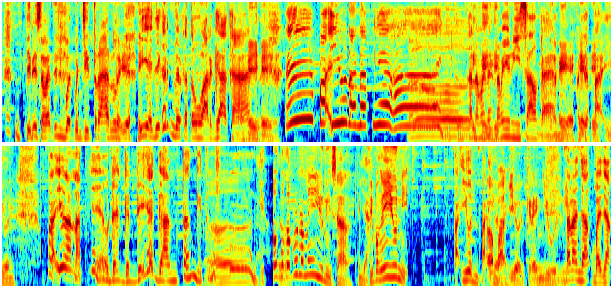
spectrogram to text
Jadi sholatnya buat pencitraan lo ya. iya, jadi kan biar ketemu warga kan. Oh, iya, iya. Eh, Pak Yun anaknya, hai Oh, gitu. Kan namanya iya. namanya Yunisal kan. Oh, iya, Panggil iya. Pak Yun. Pak Yun anaknya ya udah gede ya ganteng gitu. Hmm, gitu. Oh bokap lu namanya Yunisal. Iya. Dipanggilnya Yuni. Pak Yun, Pak Oh Yun. Pak Yun keren Yuni. Kan banyak banyak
